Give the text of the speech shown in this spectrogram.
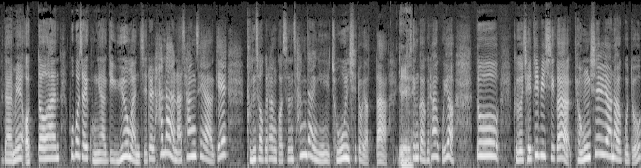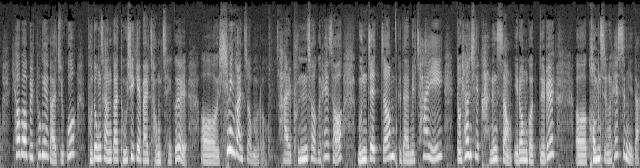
그다음에 어떠한 후보자의 공약이 유용한지를 하나하나 상세하게 분석을 한 것은 상당히 좋은 시도였다. 이렇게 예. 생각을 하고요. 또 그 JTBC가 경실련하고도 협업을 통해 가지고 부동산과 도시개발 정책을 어 시민 관점으로 잘 분석을 해서 문제점, 그 다음에 차이, 또 현실 가능성 이런 것들을 어, 검증을 했습니다.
